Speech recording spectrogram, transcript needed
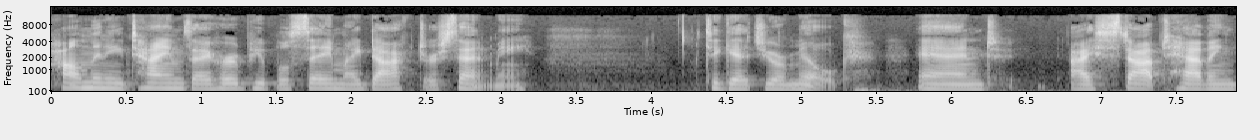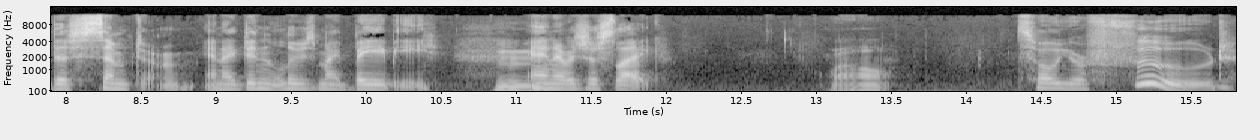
how many times I heard people say, My doctor sent me to get your milk. And I stopped having this symptom and I didn't lose my baby. Hmm. And it was just like, Wow. so your food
